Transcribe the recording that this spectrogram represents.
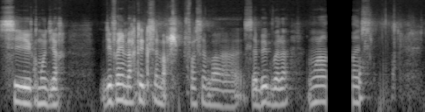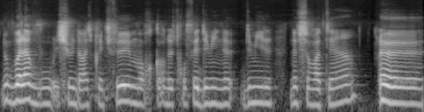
C'est comment dire Des fois, il a marqué que ça marche. Enfin, ça, ça bug, voilà. donc voilà, vous, je suis dans l'esprit de feu, mon record de trophée 2921. Euh,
